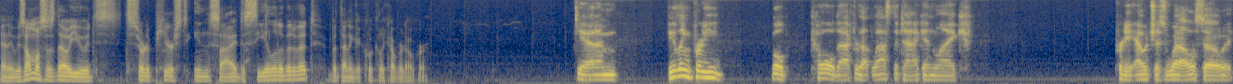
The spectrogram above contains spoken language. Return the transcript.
and it was almost as though you had sort of pierced inside to see a little bit of it, but then it got quickly covered over. Yeah, I'm feeling pretty well cold after that last attack and like pretty ouch as well. So it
